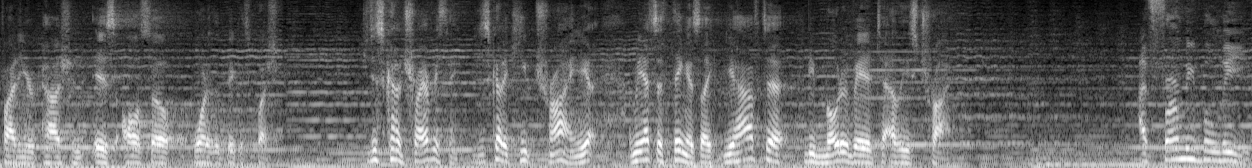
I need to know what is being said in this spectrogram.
Finding your passion is also one of the biggest questions. You just gotta try everything. You just gotta keep trying. You, I mean, that's the thing, It's like you have to be motivated to at least try. I firmly believe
